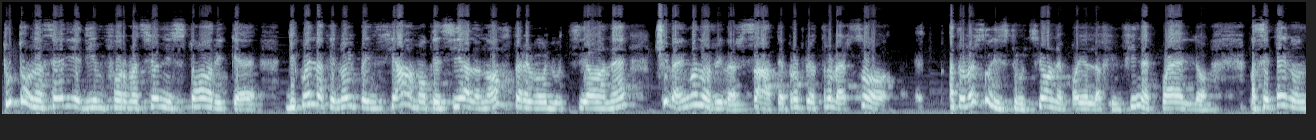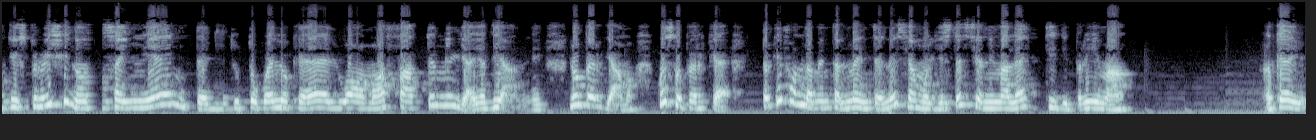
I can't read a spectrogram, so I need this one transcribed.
tutta una serie di informazioni storiche di quella che noi pensiamo che sia la nostra evoluzione ci vengono riversate proprio attraverso attraverso l'istruzione, poi alla fin fine è quello, ma se te non ti istruisci non sai niente di tutto quello che l'uomo ha fatto in migliaia di anni, lo perdiamo. Questo perché? Perché fondamentalmente noi siamo gli stessi animaletti di prima, Ok?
